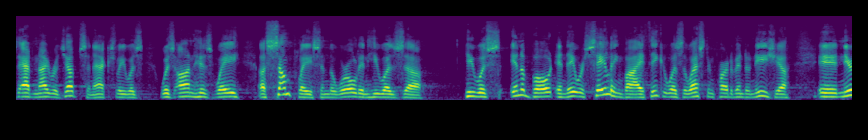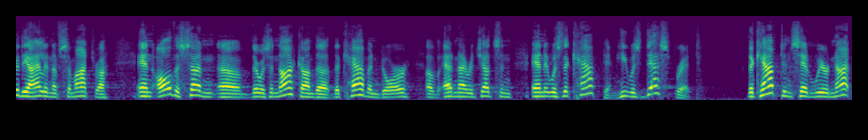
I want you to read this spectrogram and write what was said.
Adoniram Judson actually was, was on his way uh, someplace in the world, and he was uh, he was in a boat and they were sailing by, I think it was the western part of Indonesia, uh, near the island of Sumatra. And all of a sudden, uh, there was a knock on the, the cabin door of Adoniram Judson, and it was the captain. He was desperate. The captain said, We're not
